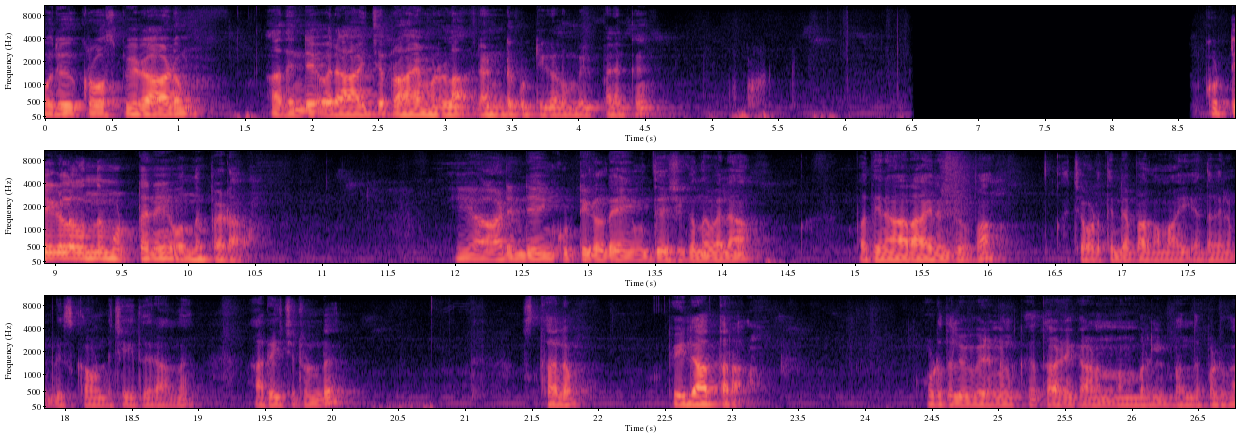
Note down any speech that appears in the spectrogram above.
ഒരു ക്രോസ് ബീഡ് ആടും അതിന്റെ ഒരാഴ്ച പ്രായമുള്ള രണ്ട് കുട്ടികളും വിൽപ്പനക്ക്. കുട്ടികൾ ഒന്ന് മുട്ടന് ഒന്ന് പെട. ഈ ആടിന്റെയും കുട്ടികളുടെയും ഉദ്ദേശിക്കുന്ന വില പതിനാറായിരം രൂപ. കച്ചവടത്തിന്റെ ഭാഗമായി എന്തെങ്കിലും ഡിസ്കൗണ്ട് ചെയ്തു തരാമെന്ന് അറിയിച്ചിട്ടുണ്ട്. സ്ഥലം പിലാത്തറ. കൂടുതൽ വിവരങ്ങൾക്ക് താഴെ കാണുന്ന നമ്പറിൽ ബന്ധപ്പെടുക.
